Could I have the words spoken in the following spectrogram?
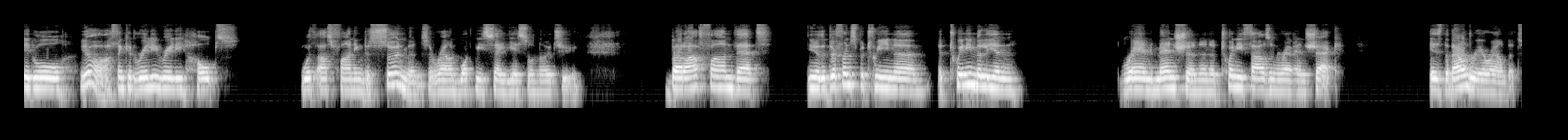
it will, yeah, I think it really, really helps with us finding discernment around what we say yes or no to. But I find that, you know, the difference between a, a 20 million Rand mansion and a 20,000 Rand shack is the boundary around it.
